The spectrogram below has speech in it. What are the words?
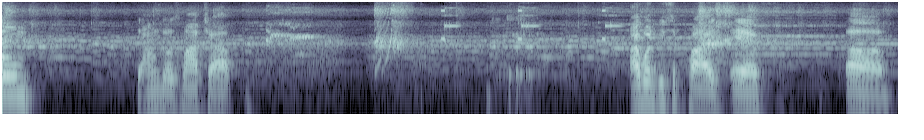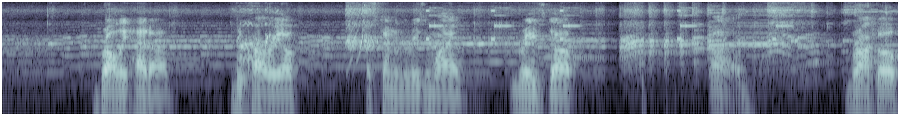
Boom! Down goes Machop. I wouldn't be surprised if uh, Brawly had a Lucario. That's kind of the reason why I raised up uh, Rocco.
